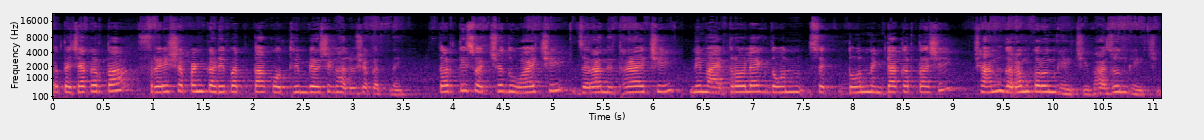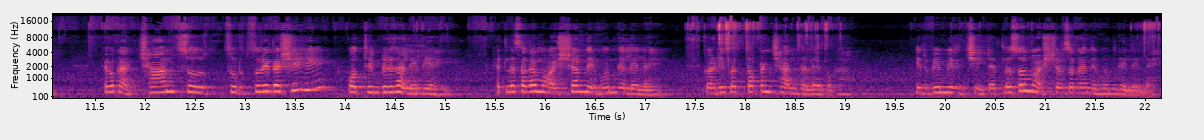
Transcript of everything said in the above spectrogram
तर त्याच्याकरता फ्रेश आपण कढीपत्ता कोथिंबीर अशी घालू शकत नाही. तर ती स्वच्छ धुवायची जरा निथळायची आणि मायक्रोवेला एक दोन से दोन मिनटाकरता अशी छान गरम करून घ्यायची भाजून घ्यायची. हे बघा छान चुर चुरचुरीत अशी ही कोथिंबीर झालेली आहे. ह्यातलं सगळं मॉइश्चर निघून गेलेलं आहे. कढीपत्ता पण छान झाला आहे बघा. हिरवी मिरची त्यातलं सगळं मॉइश्चर सगळं निघून गेलेलं आहे.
